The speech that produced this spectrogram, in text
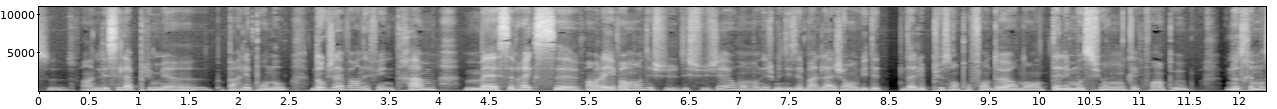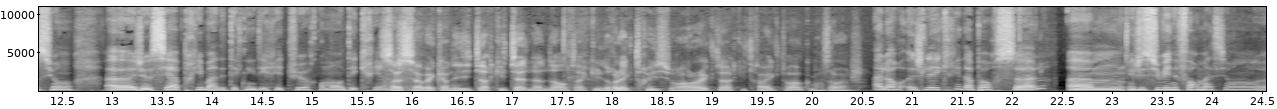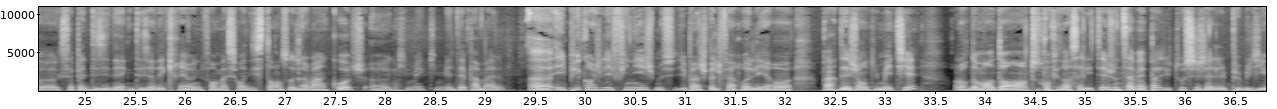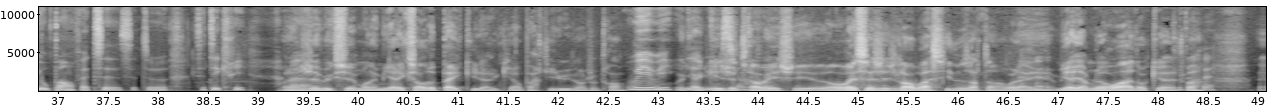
enfin, laisser la plume euh, parler pour nous. Donc j'avais en effet une trame, mais c'est vrai que c'est, enfin, voilà, il y a vraiment des, des, sujets où à un moment donné je me disais, ben, là j'ai envie d'aller plus en profondeur dans telle émotion, quelquefois un peu une autre émotion. Euh, j'ai aussi appris ben, des techniques d'écriture, comment décrire. Ça, c'est avec un éditeur qui t'aide là-dedans? Avec une relectrice ou un lecteur qui travaille avec toi? Comment ça marche? Alors, je l'ai écrit d'abord seul. Euh, j'ai suivi une formation euh, qui s'appelle Désir d'écrire, une formation à distance où j'avais un coach mhm. qui m'aidait pas mal. et puis quand je l'ai fini, je me suis dit ben, je vais le faire relire par des gens du métier en leur demandant en toute confidentialité. Je ne savais pas du tout si j'allais le publier ou pas en fait, cet écrit. Voilà, j'ai vu que c'est mon ami Alexandre Pey qui, qui est en partie lui, non, je me trompe Oui, oui, il a qui j'ai travaillé chez euh, Je l'embrasse, il nous entend. Voilà, Myriam Leroy, donc, euh, tu vois.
